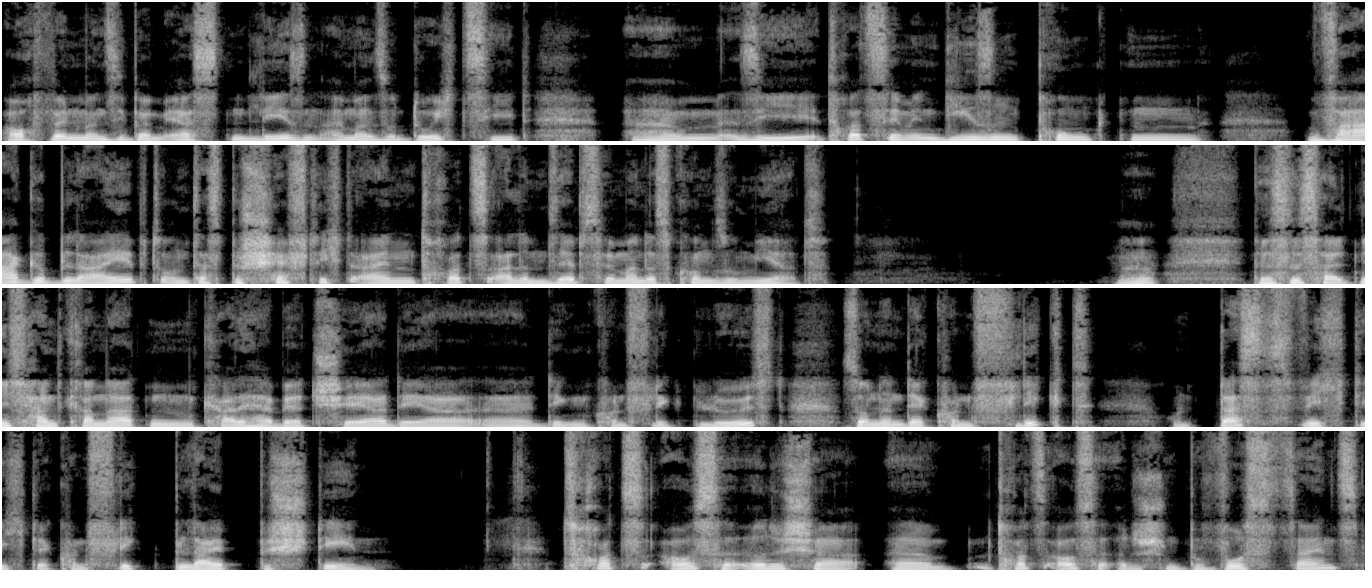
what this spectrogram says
auch wenn man sie beim ersten Lesen einmal so durchzieht, ähm, sie trotzdem in diesen Punkten vage bleibt und das beschäftigt einen trotz allem, selbst wenn man das konsumiert. Ne? Das ist halt nicht Handgranaten Karl Herbert Scher, der äh, den Konflikt löst, sondern der Konflikt, und das ist wichtig, der Konflikt bleibt bestehen. Trotz außerirdischer, äh, trotz außerirdischen Bewusstseins,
